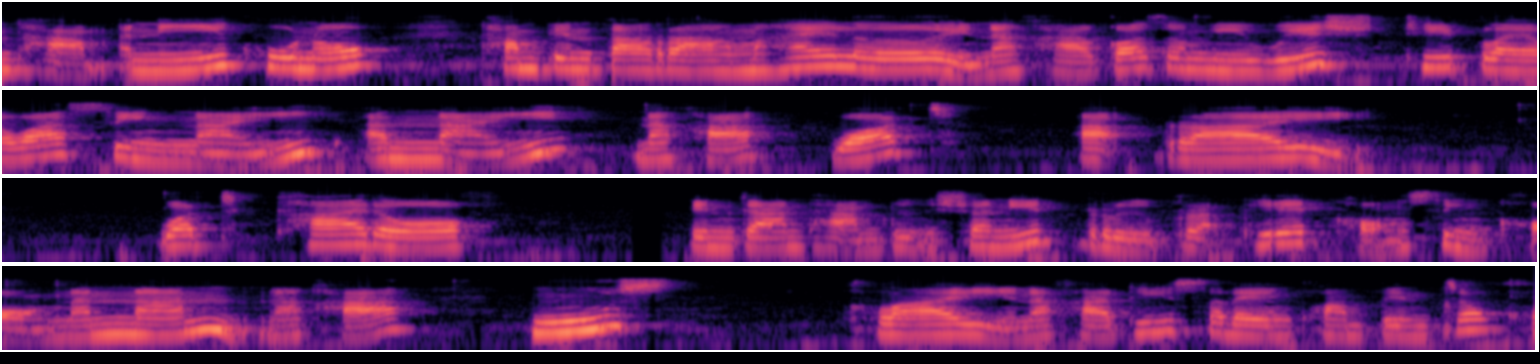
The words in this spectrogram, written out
ำถามอันนี้ครูนกทำเป็นตารางมาให้เลยนะคะ ก็จะมี which ที่แปลว่าสิ่งไหน อันไหนนะคะ what อะไร what kind of เป็นการถามถึงชนิดหรือประเภทของสิ่งของนั้นๆนะคะ whose ใครนะคะที่แสดงความเป็นเจ้าข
